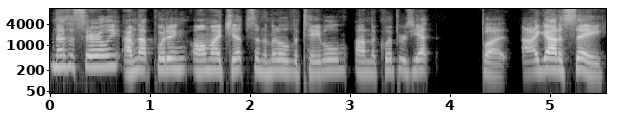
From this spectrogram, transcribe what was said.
necessarily. I'm not putting all my chips in the middle of the table on the Clippers yet, but I gotta say,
